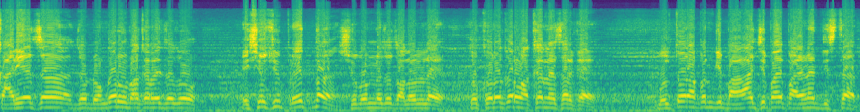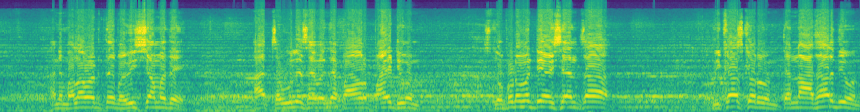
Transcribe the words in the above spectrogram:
कार्याचा जो डोंगर उभा करायचा जो यशस्वी प्रयत्न शुभमने जो चालवलेला आहे तो खरोखर वाखरण्यासारखा आहे. बोलतो आपण की बाळाचे पाय पाळण्यात दिसतात. आणि मला वाटतं भविष्यामध्ये आज चौगुले साहेबांच्या पायावर पाय ठेवून झोपडपट्टी अशांचा विकास करून त्यांना आधार देऊन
